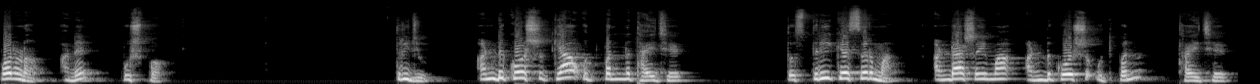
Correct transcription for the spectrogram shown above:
પર્ણ અને પુષ્પ. ત્રીજું અંડકોષ ક્યાં ઉત્પન્ન થાય છે? તો સ્ત્રી કેસરમાં અંડાશયમાં અંડકોષ ઉત્પન્ન થાય છે.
